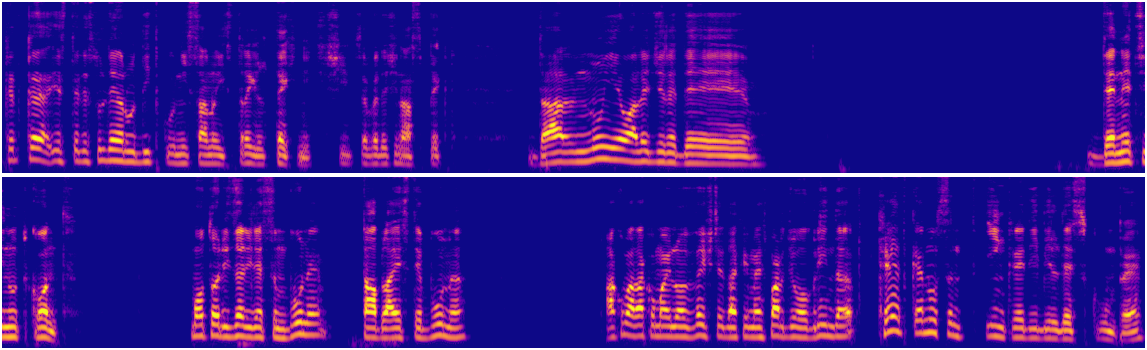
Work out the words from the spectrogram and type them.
Cred că este destul de înrudit cu Nissan X-Trail tehnic și se vede și în aspect. Dar nu e o alegere de de neținut cont. Motorizările sunt bune, tabla este bună. Acum dacă mai lovește, dacă îi mai sparge o oglindă, cred că nu sunt incredibil de scumpe.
